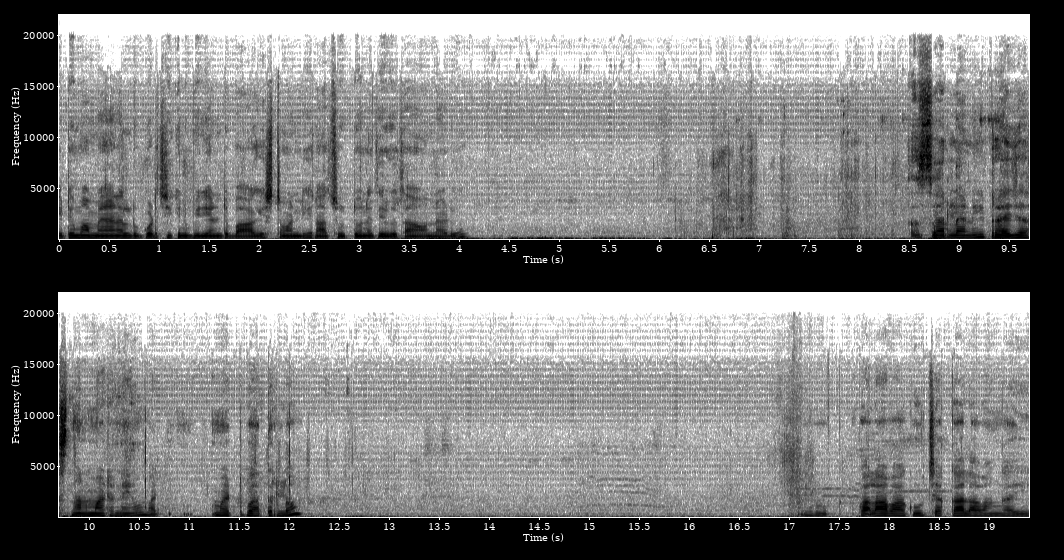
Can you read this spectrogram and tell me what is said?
ఇటు మా మేనల్డ్ కూడా చికెన్ బిర్యానీ అంటే బాగా ఇష్టం అండి నా చుట్టూనే తిరుగుతూ ఉన్నాడు. సర్లని ట్రై చేస్తున్నాను అనమాట నేను మట్టి పాత్రలో. పలావాకు చెక్క లవంగాయి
